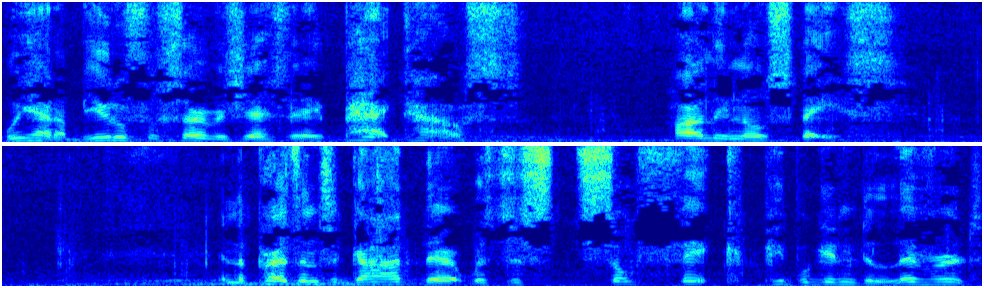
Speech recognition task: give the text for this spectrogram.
We had a beautiful service yesterday, packed house, hardly no space. And the presence of God there was just so thick, people getting delivered,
